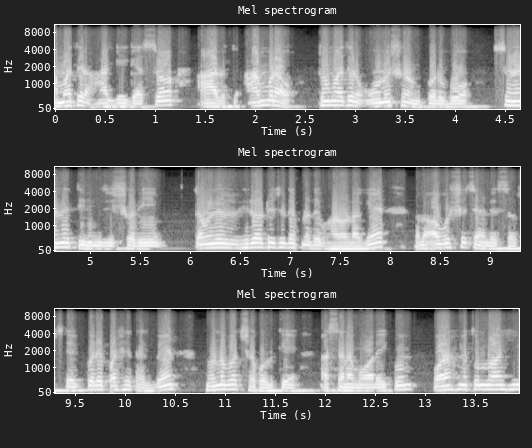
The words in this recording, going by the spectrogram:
আমাদের আগে গেছো, আর আমরাও তোমাদের অনুসরণ করব। সুনানে তিরমিজি শরীফ। তোমাদের ভিডিওটি যদি আপনাদের ভালো লাগে, তাহলে অবশ্যই চ্যানেল সাবস্ক্রাইব করে পাশে থাকবেন। ধন্যবাদ সকলকে। আসসালামু আলাইকুম ওয়া রাহমাতুল্লাহি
